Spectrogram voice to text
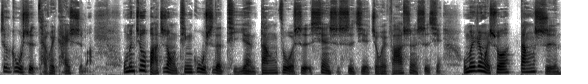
这个故事才会开始嘛。我们就把这种听故事的体验当作是现实世界就会发生的事情。我们认为说，当时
